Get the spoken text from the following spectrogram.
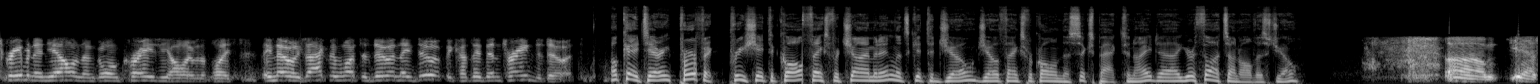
screaming and yelling and going crazy all over the place. They know exactly what to do, and they do it because they've been trained to do it. Okay, Terry, perfect. Appreciate the call. Thanks for chiming in. Let's get to Joe. Joe, thanks for calling the six pack tonight. Uh, your thoughts on all this, Joe? Um, yes,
